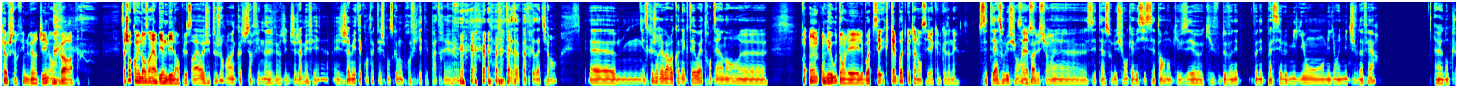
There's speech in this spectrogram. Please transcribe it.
couchsurfing virgin encore? Sachant qu'on est dans un Airbnb là en plus. Ouais, ouais, je suis toujours un coach surfing virgin. J'ai jamais fait et j'ai jamais été contacté. Je pense que mon profil était pas très, pas très, pas très attirant. Est-ce que j'arrive à reconnecter? Ouais, 31 ans. On, on, est où dans les, les boîtes? Quelle boîte que tu as lancée il y a quelques années? C'était à Solution à l'époque. Euh, c'était à Solution qui avait 6-7 ans, donc qui, faisait, euh, qui venait, venait de passer le million, million et demi de chiffre d'affaires. Euh, donc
